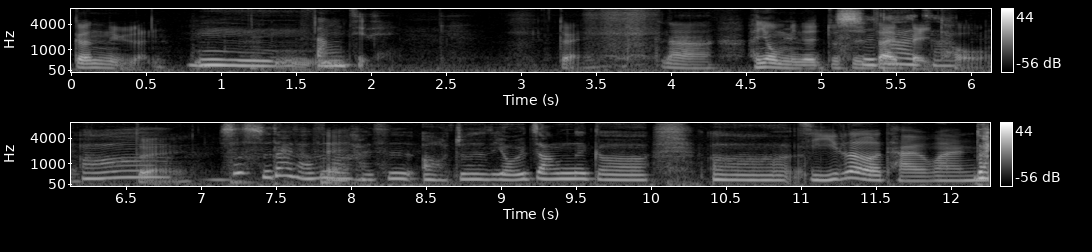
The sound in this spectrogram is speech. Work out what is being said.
跟女人。嗯，桑姐。对，那很有名的就是在北投，对，是时代杂志吗？还是哦，就是有一张那个呃，极乐台湾，对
